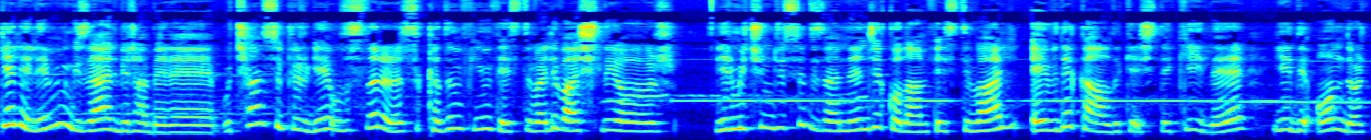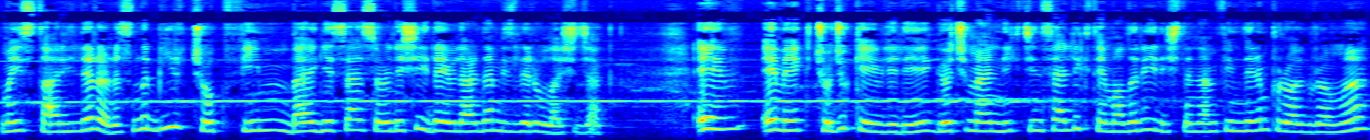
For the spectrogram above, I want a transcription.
Gelelim güzel bir habere. Uçan Süpürge Uluslararası Kadın Film Festivali başlıyor. 23.sü düzenlenecek olan festival Evde Kaldık eştekiyle 7-14 Mayıs tarihleri arasında birçok film, belgesel söyleşiyle evlerden bizlere ulaşacak. Ev, emek, çocuk evliliği, göçmenlik, cinsellik temaları ile işlenen filmlerin programı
